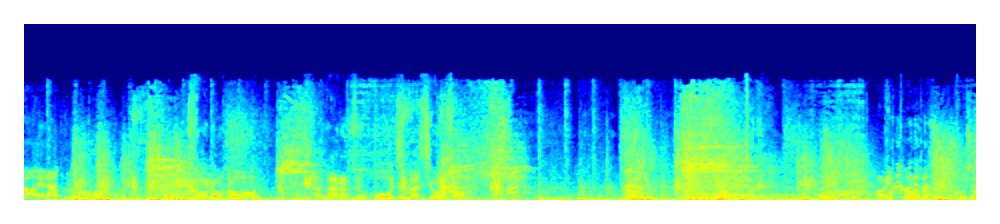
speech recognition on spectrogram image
を選ぶ。この後を必ず報じましょうぞ。相変わらず意固地だ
